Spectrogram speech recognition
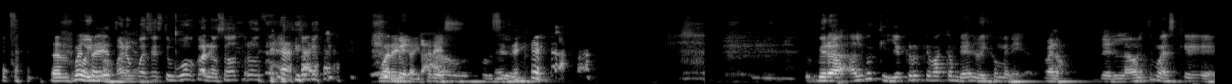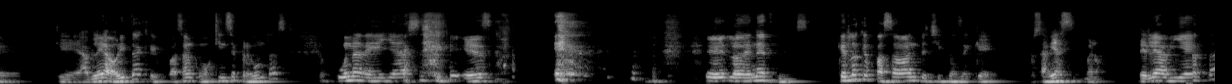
La respuesta es. Bueno, pues estuvo con nosotros. 43. Mira, algo que yo creo que va a cambiar, lo dijo Mene. Bueno, de la última vez que, que hablé ahorita, que pasaron como 15 preguntas, una de ellas es eh, lo de Netflix. ¿Qué es lo que pasaba antes, chicos? De que, pues habías, bueno, tele abierta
